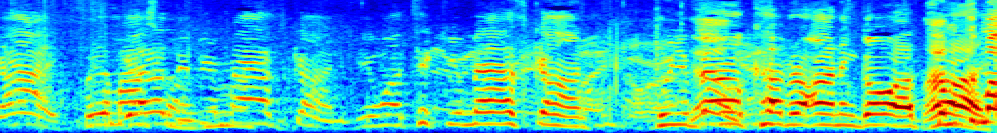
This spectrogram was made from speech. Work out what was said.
Guys, Put your you mask gotta on. leave your mask on. If you want to take your mask on, put your barrel cover on and go outside.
